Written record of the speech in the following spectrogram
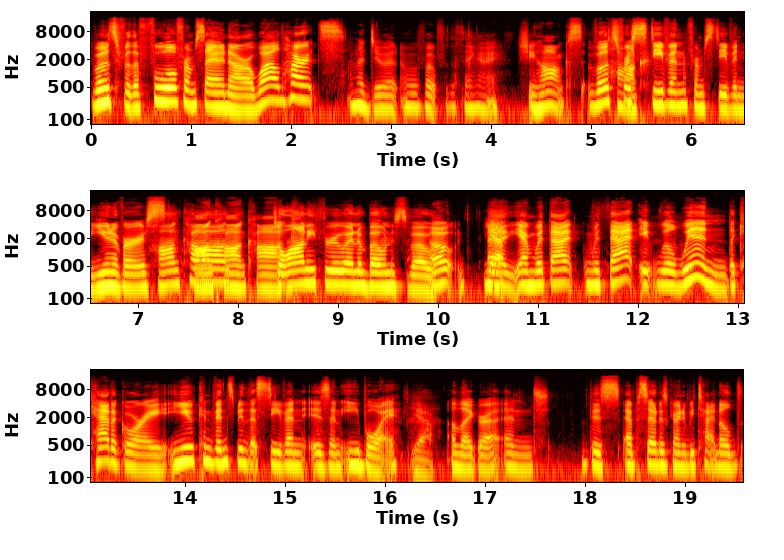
Votes for the Fool from Sayonara Wild Hearts. I'm gonna do it. I'm gonna vote for the thing I. She honks. Votes for Honk. Steven from Steven Universe. Honk honk, honk. honk, honk. Jelani threw in a bonus vote. Oh, Yeah. yeah. and with that, with that, it will win the category. You convinced me that Steven is an e-boy, Yeah. Allegra, and this episode is going to be titled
